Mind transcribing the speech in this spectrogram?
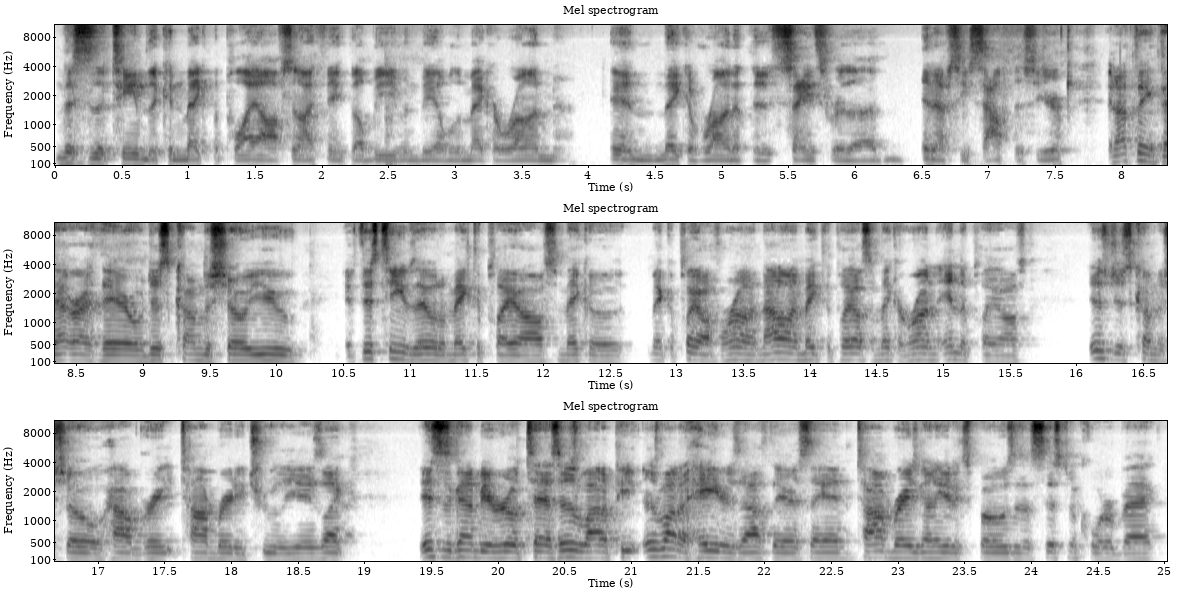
this is a team that can make the playoffs, and I think they'll be even be able to make a run and make a run at the Saints for the NFC South this year. And I think that right there will just come to show you if this team's able to make the playoffs, make a make a playoff run, not only make the playoffs and make a run in the playoffs, this just come to show how great Tom Brady truly is. Like this is going to be a real test. There's a lot of people, there's a lot of haters out there saying Tom Brady's going to get exposed as a system quarterback,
